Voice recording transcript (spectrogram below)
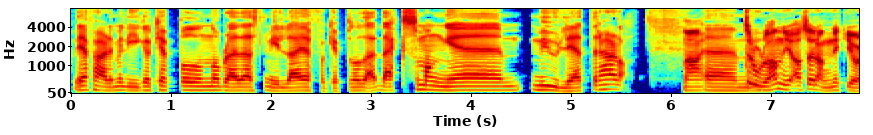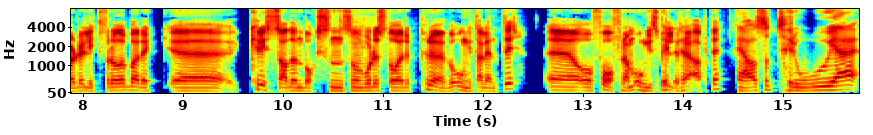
vi er ferdig med ligacup, og nå ble det Aston Villa i FA-cupen, og det er, det er, ikke så mange muligheter her, da. Nei. Um, Tror du han, altså Ragnhild gjør det litt for å bare uh, krysse av den boksen som, hvor det står 'prøve unge talenter'? Og få fram unge spillere aktig? Ja, og så tror jeg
